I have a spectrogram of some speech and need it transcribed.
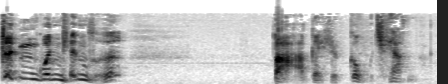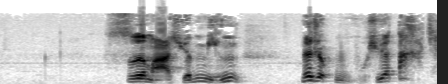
贞观天子。大概是够呛。司马玄明那是武学大家，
